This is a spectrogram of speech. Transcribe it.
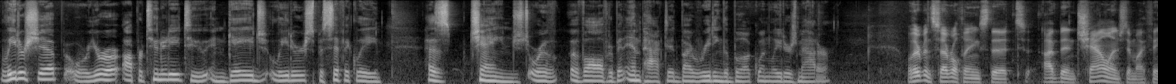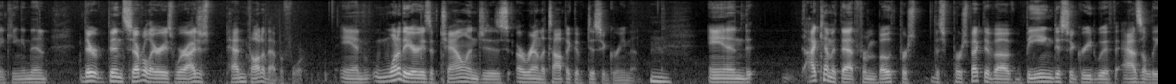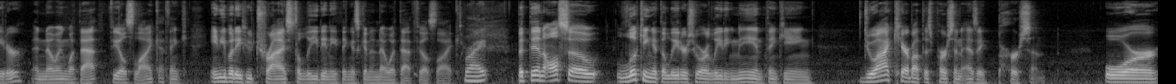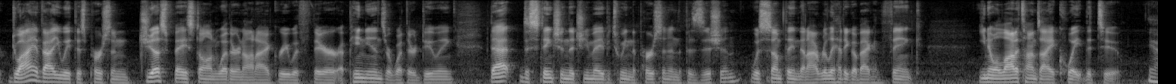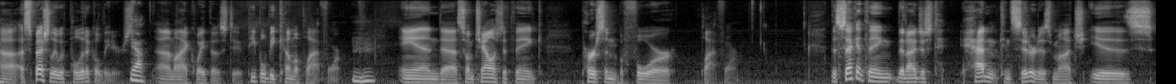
leadership or your opportunity to engage leaders specifically has changed or evolved or been impacted by reading the book When Leaders Matter? Well, there have been several things that I've been challenged in my thinking, and then there have been several areas where I just hadn't thought of that before. And one of the areas of challenge is around the topic of disagreement. Mm. And I come at that from both pers- this perspective of being disagreed with as a leader and knowing what that feels like. I think anybody who tries to lead anything is going to know what that feels like. Right. But then also looking at the leaders who are leading me and thinking, do I care about this person as a person? Or do I evaluate this person just based on whether or not I agree with their opinions or what they're doing? That distinction that you made between the person and the position was something that I really had to go back and think. You know, a lot of times I equate the two, yeah. uh, especially with political leaders. Yeah, um, I equate those two. People become a platform, mm-hmm. and uh, so I'm challenged to think person before platform. The second thing that I just hadn't considered as much is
